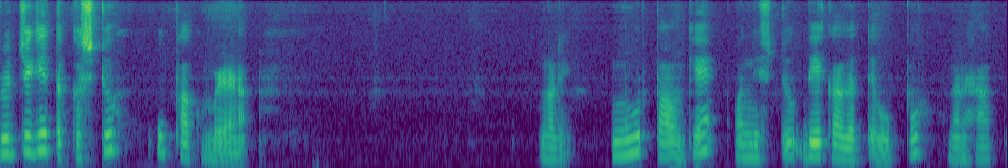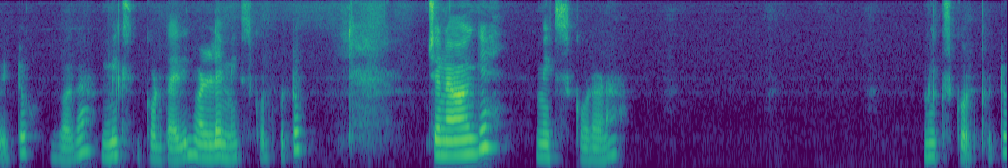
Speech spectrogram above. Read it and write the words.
ರುಚಿಗೆ ತಕ್ಕಷ್ಟು ಉಪ್ಪು ಹಾಕೊಂಬಿಡೋಣ. ನೋಡಿ, ಮೂರು ಪಾವಿಗೆ ಒಂದಿಷ್ಟು ಬೇಕಾಗತ್ತೆ ಉಪ್ಪು ನಾನು ಹಾಕಿಬಿಟ್ಟು ಇವಾಗ ಮಿಕ್ಸ್ ಕೊಡ್ತಾಯಿದ್ದೀನಿ ಒಳ್ಳೆ ಮಿಕ್ಸ್ ಕೊಟ್ಬಿಟ್ಟು ಚೆನ್ನಾಗಿ ಮಿಕ್ಸ್ ಕೊಡೋಣ. ಮಿಕ್ಸ್ ಕೊಟ್ಬಿಟ್ಟು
